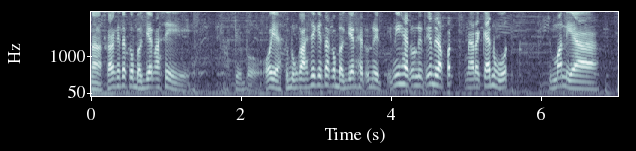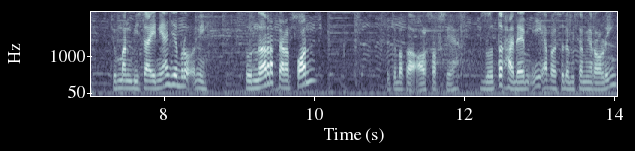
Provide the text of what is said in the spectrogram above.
Nah, sekarang kita ke bagian AC. AC, Bro. Oh ya, sebelum AC kita ke bagian head unit. Ini head unitnya dapat merek Kenwood. Cuman ya cuman bisa ini aja, Bro, nih. Tuner, telepon. Kita coba ke all source ya. Bluetooth, HDMI apa sudah bisa mirroring?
